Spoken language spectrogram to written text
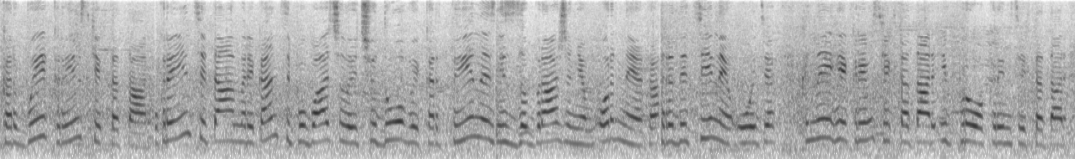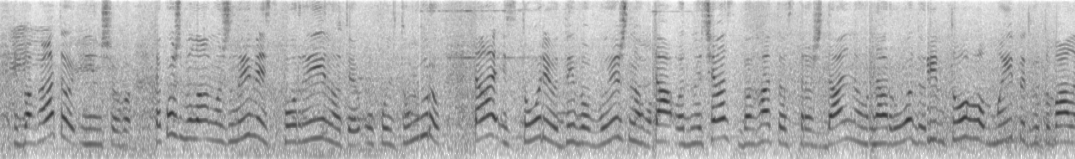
скарби кримських татар. Українці та американці побачили чудові картини із зображенням орнека, традиційний одяг, книги кримських татар і про кримських татар і багато іншого. Також була можливість поринути у культуру та історію дивовижного та одночас багатостраждального народу. Крім того, ми підготували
